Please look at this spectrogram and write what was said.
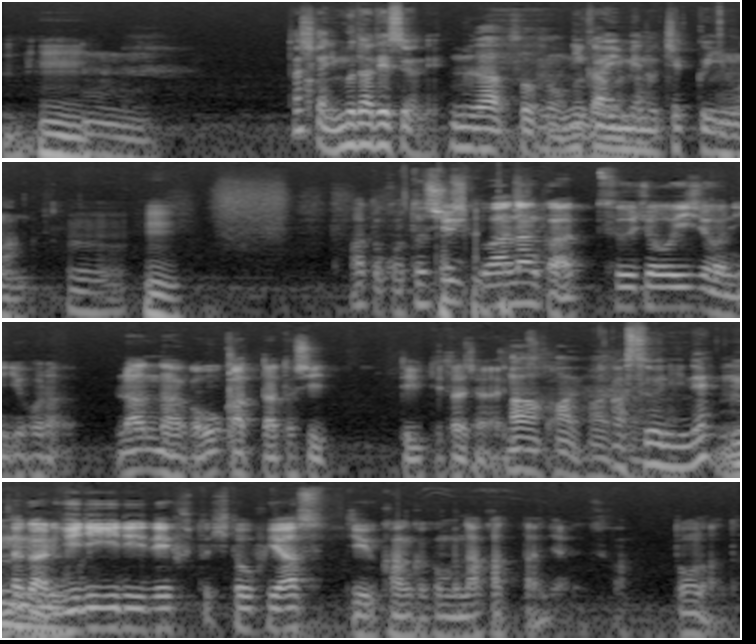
う。うんん。確かに無駄ですよね。無駄、そうそう。2回目のチェックインは。うん。うん。あと今年はなんか通常以上にほら、ランナーが多かった年って言ってたじゃないですあか。はいはい、はい。あ、数人ね。うんだからうんギリギリでふと人を増やすっていう感覚もなかったんじゃないですか。どうなんだ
